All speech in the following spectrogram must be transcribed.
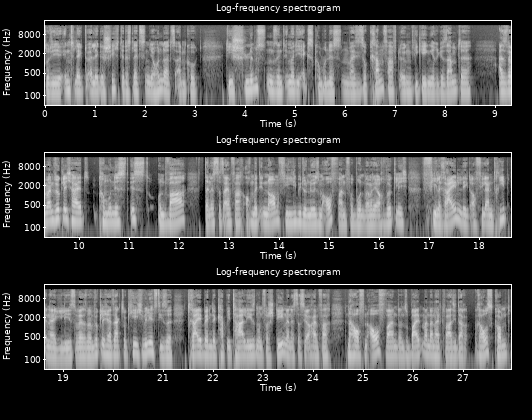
so die intellektuelle Geschichte des letzten Jahrhunderts anguckt, die schlimmsten sind immer die Ex-Kommunisten, weil sie so krampfhaft irgendwie gegen ihre gesamte also wenn man wirklich halt Kommunist ist und war, dann ist das einfach auch mit enorm viel libidonösem Aufwand verbunden, weil man ja auch wirklich viel reinlegt, auch viel an Triebenergie liest. Weil man wirklich halt sagt, okay, ich will jetzt diese drei Bände Kapital lesen und verstehen, dann ist das ja auch einfach ein Haufen Aufwand. Und sobald man dann halt quasi da rauskommt,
